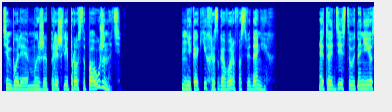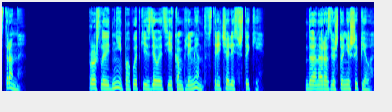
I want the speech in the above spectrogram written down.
Тем более мы же пришли просто поужинать. Никаких разговоров о свиданиях. Это действует на нее странно. прошлые дни попытки сделать ей комплимент встречались в штыки. Да она разве что не шипела.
